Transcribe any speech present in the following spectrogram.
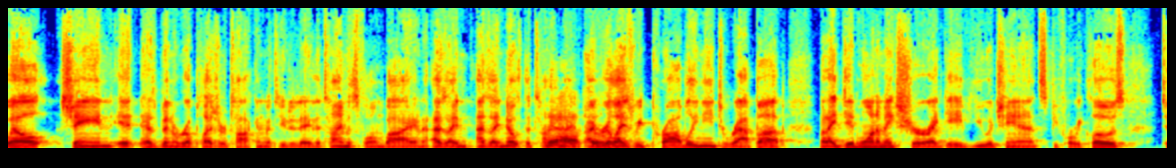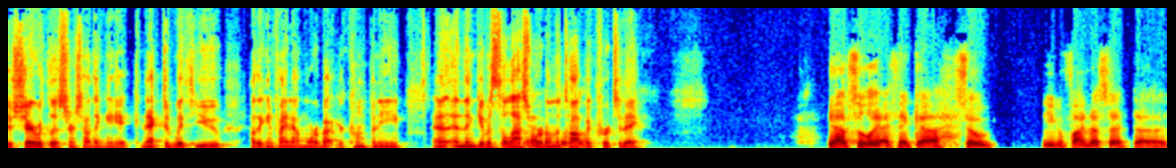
well, Shane, it has been a real pleasure talking with you today. The time has flown by, and as I as I note the time, yeah, I, I realize we probably need to wrap up. But I did want to make sure I gave you a chance before we close to share with listeners how they can get connected with you, how they can find out more about your company, and, and then give us the last yeah, word on the absolutely. topic for today. Yeah, absolutely. I think uh, so. You can find us at uh,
